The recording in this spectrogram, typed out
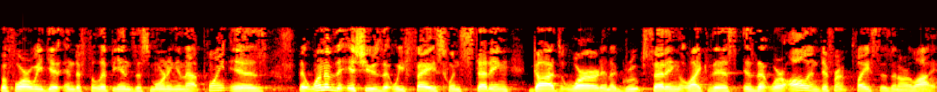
before we get into Philippians this morning. And that point is that one of the issues that we face when studying God's Word in a group setting like this is that we're all in different places in our life.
